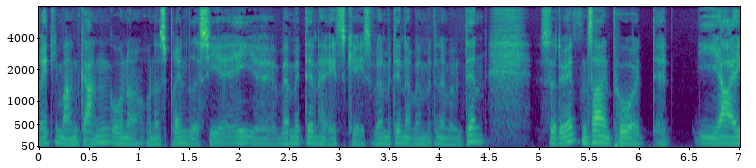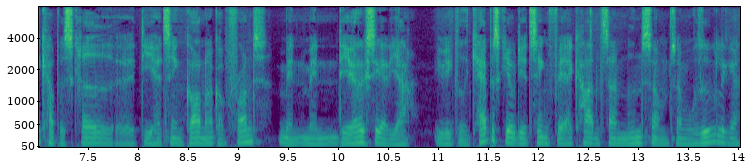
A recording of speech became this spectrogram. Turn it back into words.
rigtig mange gange under, under sprintet og siger, hey, øh, hvad med den her edge case, hvad med den og hvad med den og hvad med den. Så det er jo enten tegn på, at, at jeg ikke har beskrevet øh, de her ting godt nok up front, men, men det er jo ikke sikkert, at jeg i virkeligheden kan beskrive de her ting, for jeg ikke har den samme viden som, som vores udvikler.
